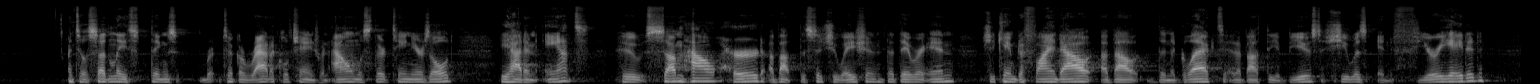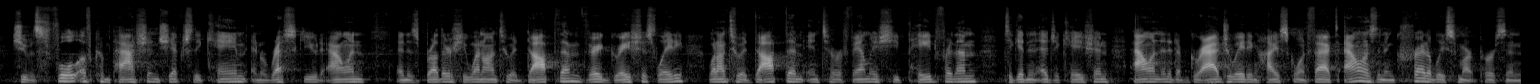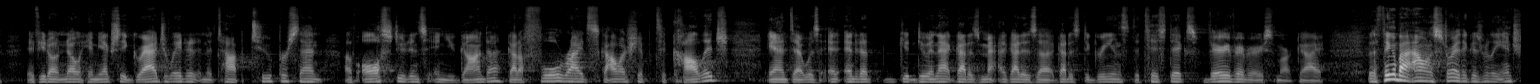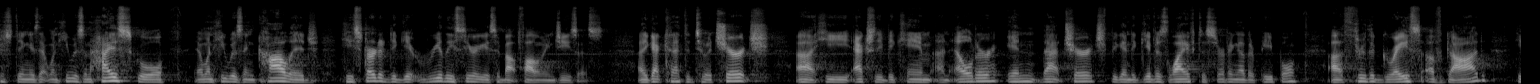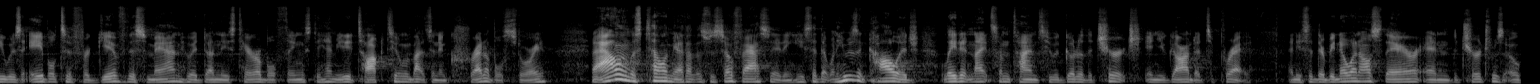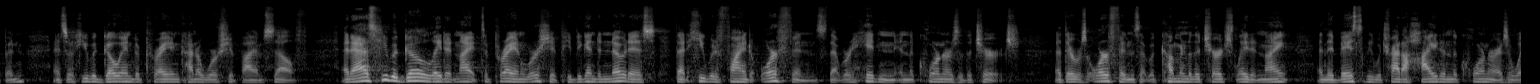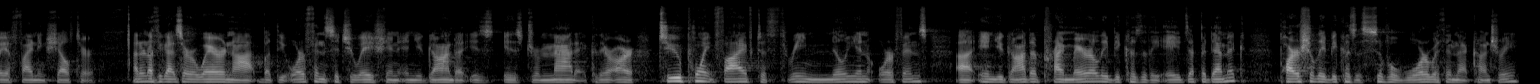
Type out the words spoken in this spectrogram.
until suddenly things took a radical change. When Alan was 13 years old, he had an aunt who somehow heard about the situation that they were in. She came to find out about the neglect and about the abuse. She was infuriated. She was full of compassion. She actually came and rescued Alan and his brother. She went on to adopt them, very gracious lady, went on to adopt them into her family. She paid for them to get an education. Alan ended up graduating high school. In fact, Alan's an incredibly smart person. If you don't know him, he actually graduated in the top 2% of all students in Uganda, got a full ride scholarship to college, and uh, was ended up doing that, got his, got, his, uh, got his degree in statistics. Very, very, very smart guy. But the thing about Alan's story I think is really interesting is that when he was in high school and when he was in college, he started to get really serious about following Jesus. Uh, he got connected to a church. Uh, he actually became an elder in that church, began to give his life to serving other people. Uh, through the grace of God, he was able to forgive this man who had done these terrible things to him. You need to talk to him about it. It's an incredible story. Now, Alan was telling me, I thought this was so fascinating. He said that when he was in college, late at night sometimes, he would go to the church in Uganda to pray. And he said there'd be no one else there, and the church was open. And so he would go in to pray and kind of worship by himself. And as he would go late at night to pray and worship, he began to notice that he would find orphans that were hidden in the corners of the church. That there was orphans that would come into the church late at night, and they basically would try to hide in the corner as a way of finding shelter. I don't know if you guys are aware or not, but the orphan situation in Uganda is, is dramatic. There are 2.5 to 3 million orphans uh, in Uganda, primarily because of the AIDS epidemic, partially because of civil war within that country.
